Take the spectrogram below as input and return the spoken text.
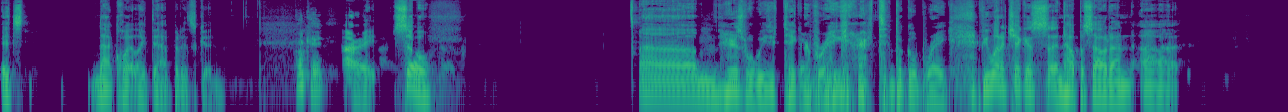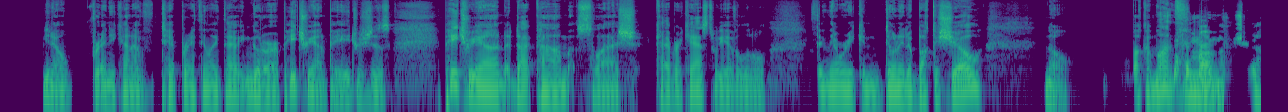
It's not quite like that, but it's good. Okay. All right. So um here's where we take our break, our typical break. If you want to check us and help us out on uh you know, for any kind of tip or anything like that, you can go to our Patreon page, which is patreon.com slash kybercast. We have a little thing there where you can donate a buck a show. No, buck a month. Buck a month. show.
